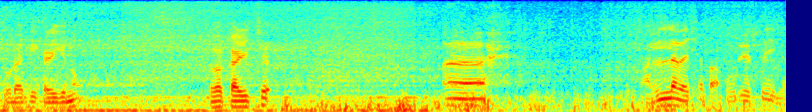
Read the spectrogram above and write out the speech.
ചൂടാക്കി കഴിക്കുന്നു. അപ്പോൾ കഴിച്ച് നല്ല വിശപ്പാണ് ഒരു രക്ഷയില്ല.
